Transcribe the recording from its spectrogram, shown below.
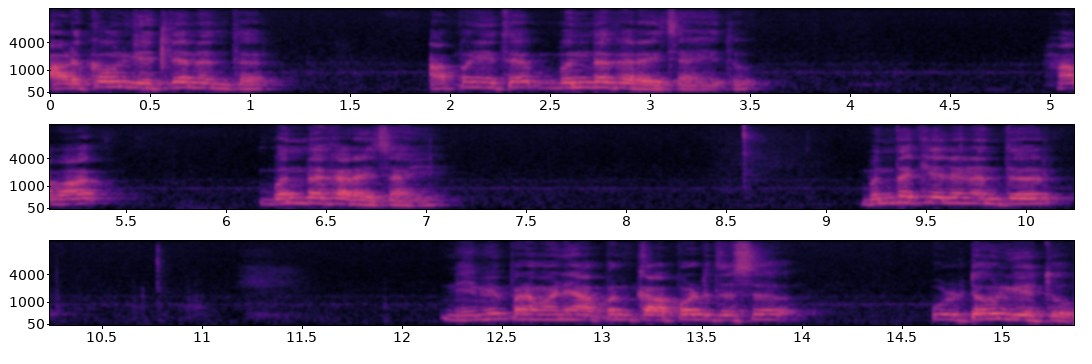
अडकवून घेतल्यानंतर आपण इथं बंद करायचा आहे तो. हा भाग बंद करायचा आहे. बंद केल्यानंतर नेहमीप्रमाणे आपण कापड जसं उलटवून घेतो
